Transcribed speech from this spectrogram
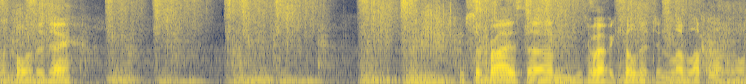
I'll call it a day. I'm surprised um, whoever killed it didn't level up a lot more.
